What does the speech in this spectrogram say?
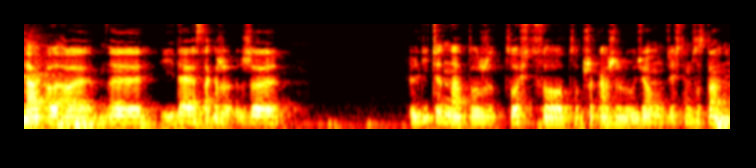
Tak, ale, ale y, idea jest taka, że, że liczę na to, że coś, co, co przekaże ludziom, gdzieś tam zostanie.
